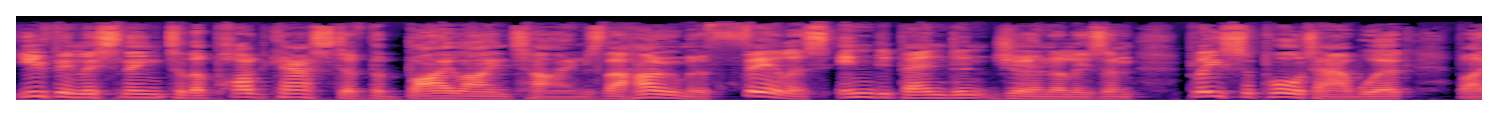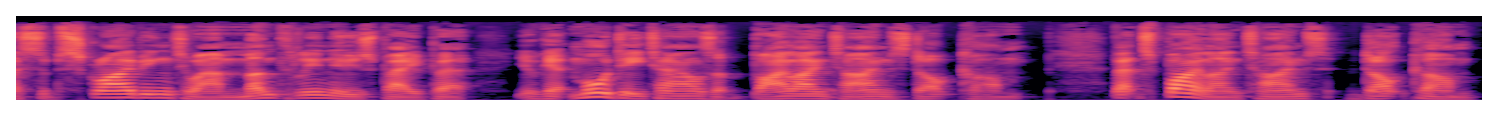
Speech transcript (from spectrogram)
You've been listening to the podcast of the Byline Times, the home of fearless independent journalism. Please support our work by subscribing to our monthly newspaper. You'll get more details at bylinetimes.com. That's bylinetimes.com.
